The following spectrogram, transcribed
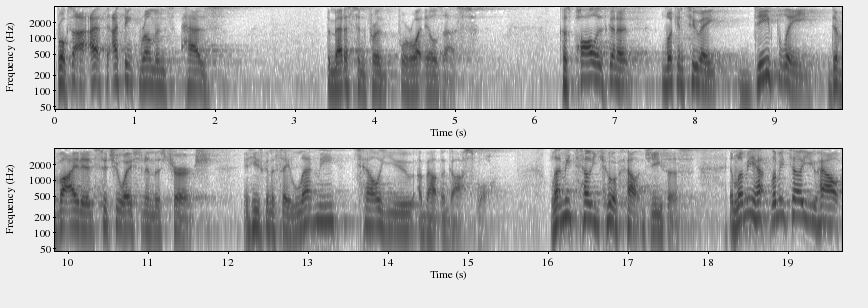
Folks, I, I think Romans has the medicine for, for what ails us. Because Paul is going to look into a deeply divided situation in this church, and he's going to say, Let me tell you about the gospel. Let me tell you about Jesus. And let me, ha- let me tell you how,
